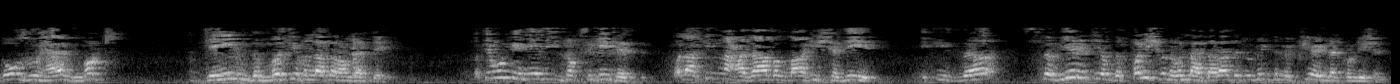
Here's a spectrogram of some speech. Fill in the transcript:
those who have not gained the mercy of Allah around that day. But they won't be really intoxicated. وَلَكِنَّ عَذَابَ اللَّهِ شَدِيدٌ it is the severity of the punishment of Allah Ta'ala that will make them appear in that condition.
